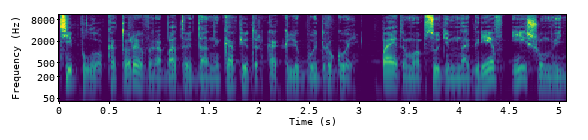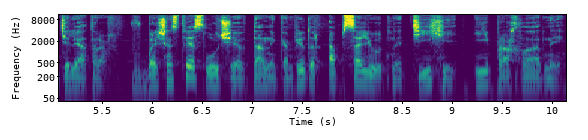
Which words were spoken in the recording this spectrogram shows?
тепло, которое вырабатывает данный компьютер, как и любой другой. Поэтому обсудим нагрев и шум вентиляторов. В большинстве случаев данный компьютер абсолютно тихий и прохладный.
